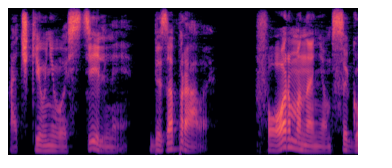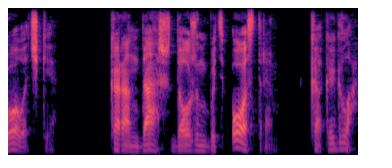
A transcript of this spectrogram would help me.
Очки у него стильные, без оправы. Форма на нем с иголочки. Карандаш должен быть острым, как игла.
